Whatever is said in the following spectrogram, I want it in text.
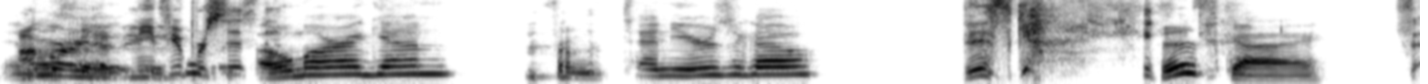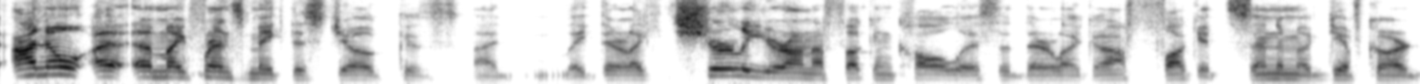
And I'm worried say, I mean, if you're persistent, Omar again from ten years ago. this guy. This guy. So I know uh, uh, my friends make this joke because I like they're like, surely you're on a fucking call list that they're like, oh fuck it, send him a gift card.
